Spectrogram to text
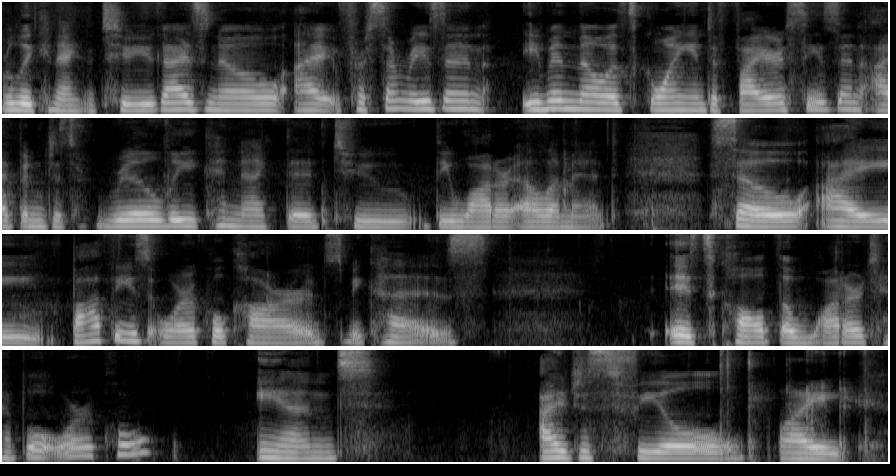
really connected to. You guys know I for some reason, even though it's going into fire season, I've been just really connected to the water element. So I bought these oracle cards because it's called the Water Temple Oracle and I just feel like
